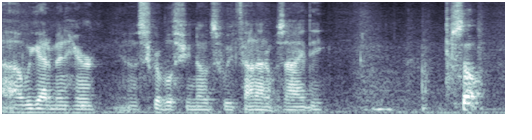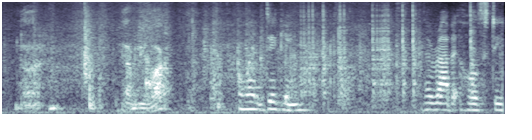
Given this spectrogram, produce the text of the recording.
Uh, we got him in here. You know, scribbled a few notes. We found out it was ID. So, uh, you have any luck? I went digging. The rabbit hole's deep.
